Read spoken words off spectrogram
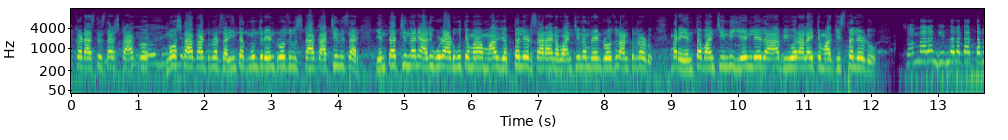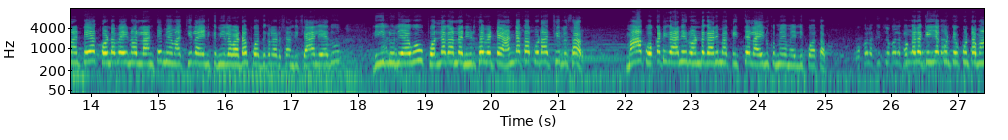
ఇక్కడ వస్తే సార్ స్టాక్ నో స్టాక్ అంటున్నాడు సార్. ఇంతకు ముందు రెండు రోజులు స్టాక్ వచ్చింది సార్. ఎంత వచ్చిందని అది కూడా అడిగితే మా మాకు చెప్తలేడు సార్. ఆయన వంచినం రెండు రోజులు అంటున్నాడు. మరి ఎంత వంచింది ఏం లేదు ఆ వివరాలు అయితే మాకు ఇస్తలేడు. సోమవారం గింజలకు వస్తామంటే కొండపోయిన వాళ్ళు అంటే మేము వచ్చి లైన్కి నిలబడ్డాం. పొద్దుగలాడు సంధి చాలేదు. నీళ్ళు లేవు పొల్లగల్ల నిడిసబెట్టే అండక కూడా వచ్చిండ్రు సార్. మాకు ఒకటి కానీ రెండు కానీ మాకు ఇస్తే లైన్కు మేము వెళ్ళిపోతాం. ఒకరికి ఇయ్యకుంటే ఇవ్వకుంటామా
